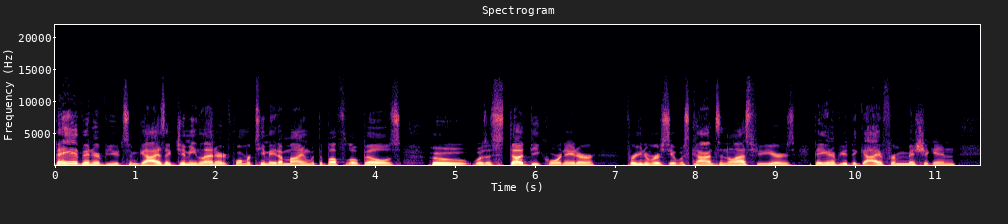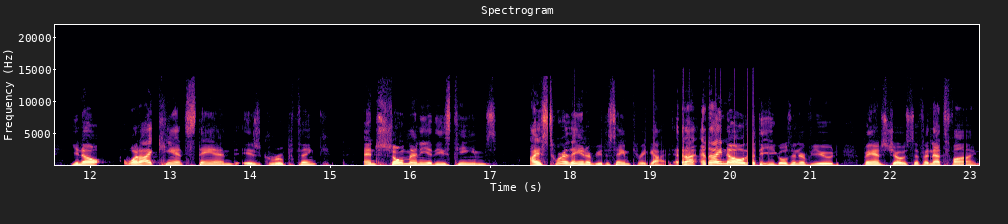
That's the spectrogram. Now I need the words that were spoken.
They have interviewed some guys like Jimmy Leonhard, former teammate of mine with the Buffalo Bills, who was a stud D coordinator for University of Wisconsin the last few years. They interviewed the guy from Michigan. You know, what I can't stand is groupthink. And so many of these teams, I swear they interviewed the same three guys. And I, and I know that the Eagles interviewed Vance Joseph, and that's fine.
